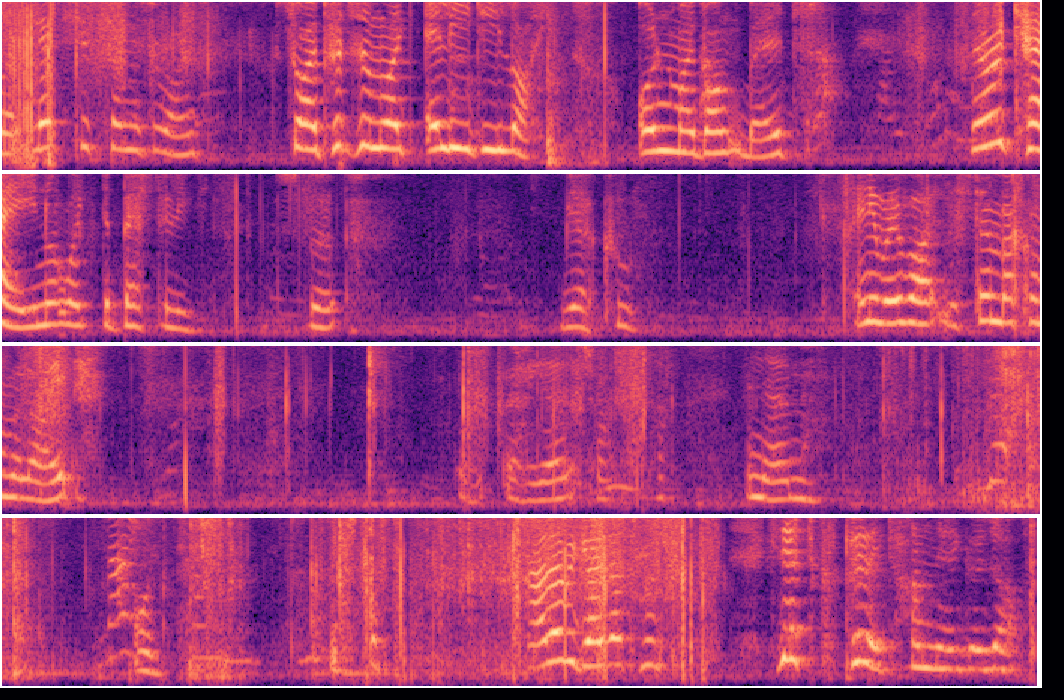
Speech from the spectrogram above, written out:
Right, let's just turn this around. So I put some like LED light on my bunk beds. They're okay, not like the best LEDs, but yeah, cool. Anyway, right, let's turn back on the light. Right, there we go, that's better. And then off. Ah, there we go, that's much Because you have to put it down and then it goes up.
